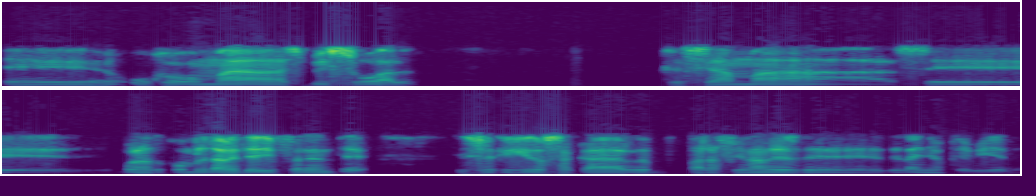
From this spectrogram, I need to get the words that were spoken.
eh, un juego más visual que sea más eh, bueno completamente diferente y es el que quiero sacar para finales del año que viene.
